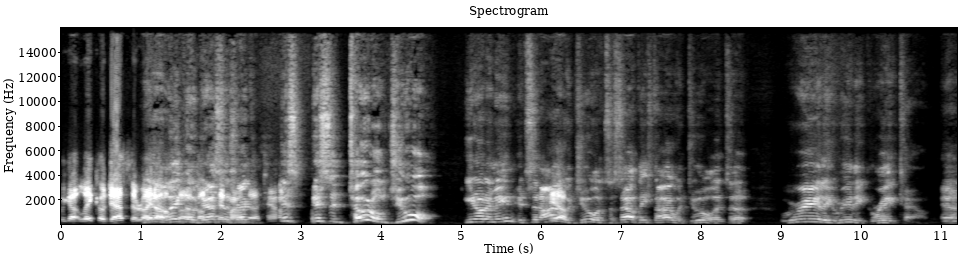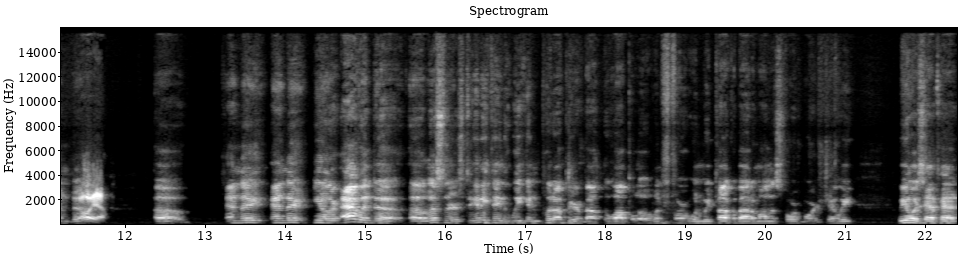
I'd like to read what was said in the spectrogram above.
We got Lake Odessa right yeah, off Lake uh, Odessa. Right. It's it's a total jewel. You know what I mean? It's an Iowa yep. jewel. It's a southeast Iowa jewel. It's a really really great town. And uh, oh yeah. Uh, and they and they you know they're avid uh, uh, listeners to anything that we can put up here about the Wapello when, or when we talk about them on the scoreboard show. We we always have had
